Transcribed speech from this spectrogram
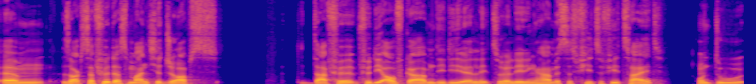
ähm, sorgt dafür, dass manche Jobs dafür, für die Aufgaben, die die erle zu erledigen haben, ist es viel zu viel Zeit und du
